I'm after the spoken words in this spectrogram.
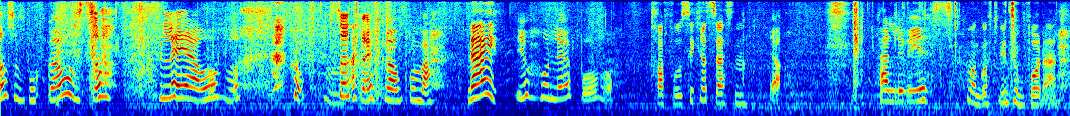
Og så bukka hun, så fløy jeg over. Så trykka hun på meg. Nei! Jo, hun løp over. Traff hun sikkerhetsvesten? Heldigvis. Det var godt vi tok på den.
